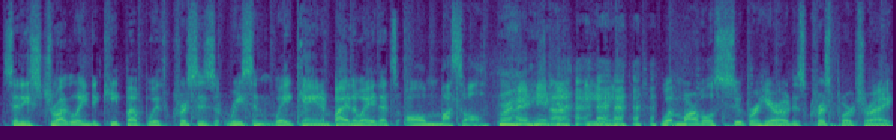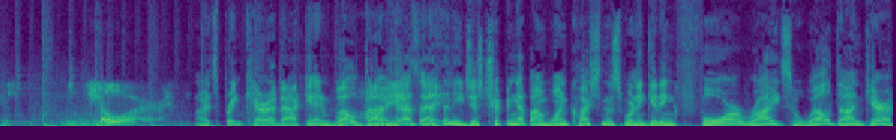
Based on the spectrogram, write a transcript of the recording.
said he's struggling to keep up with Chris's recent weight gain. And by the way, that's all muscle. Right. He's not eating. What Marvel superhero does Chris portray? Thor. All right, let's bring Kara back in. Well oh, done, oh, yeah, Bethany. Bethany. just tripping up on one question this morning, getting four right. So well done, Kara.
